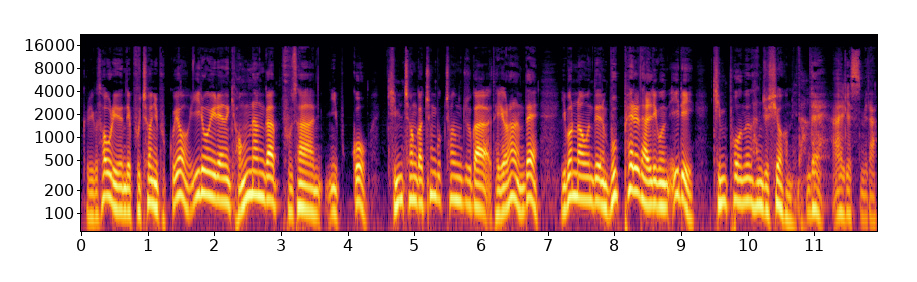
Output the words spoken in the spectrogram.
그리고 서울 이런데 부천이 붙고요. 일요일에는 경남과 부산이 붙고 김천과 충북 청주가 대결하는데 이번 라운드에는 무패를 달리고 있는 1위 김포는 한 주 쉬어갑니다. 네, 알겠습니다.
